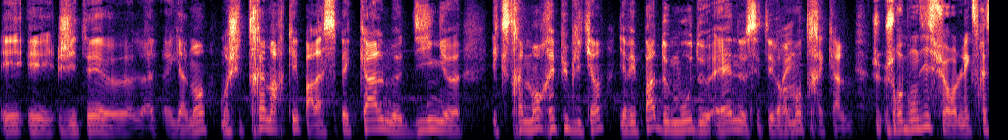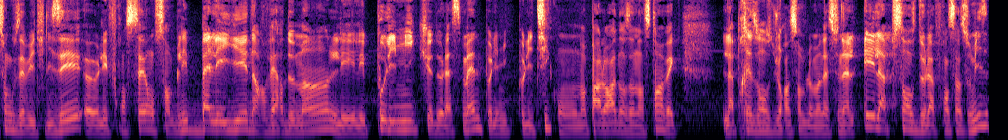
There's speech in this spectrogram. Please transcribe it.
Et, et j'étais euh, également, moi je suis très marqué par l'aspect calme, digne, extrêmement républicain. Il n'y avait pas de mots de haine, c'était vraiment oui. très calme. Je, je rebondis sur l'expression que vous avez utilisée. Euh, les Français ont semblé balayer d'un revers de main les, les, polémiques de la semaine, polémiques politiques. On en parlera dans un instant avec la présence du Rassemblement national et l'absence de la France insoumise.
